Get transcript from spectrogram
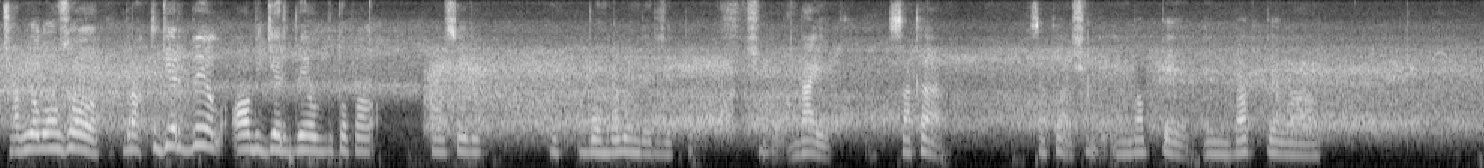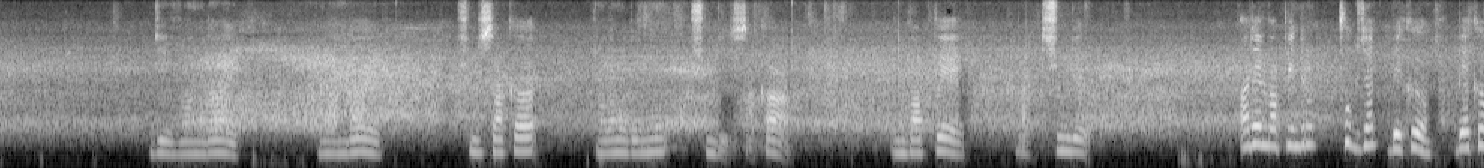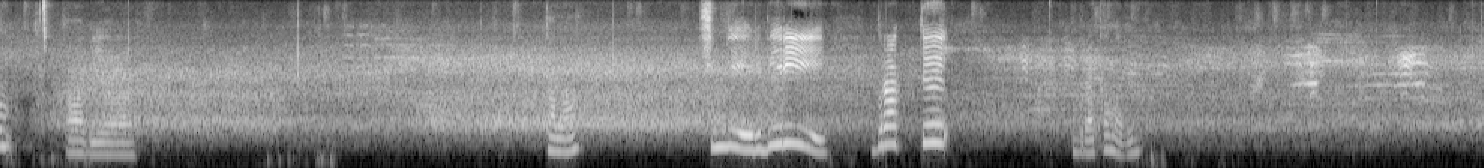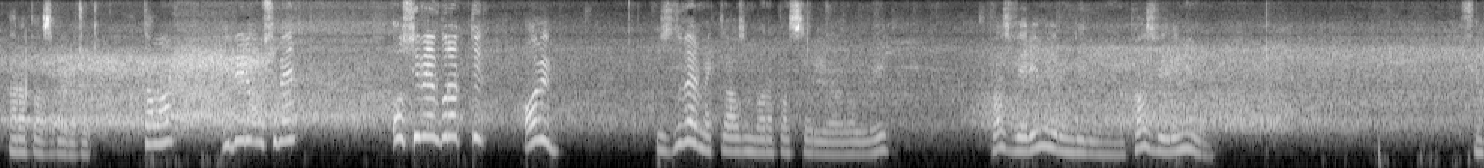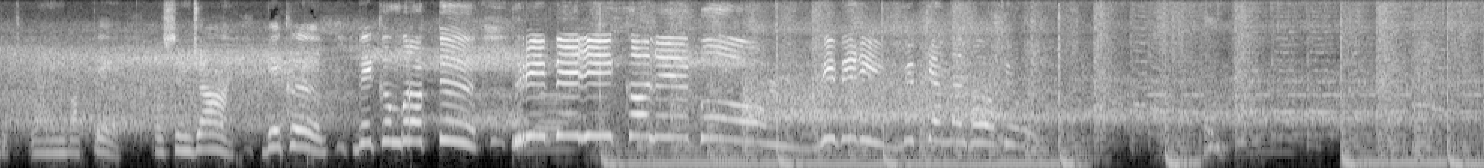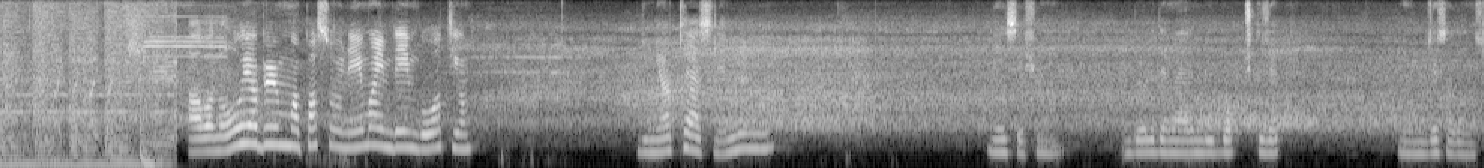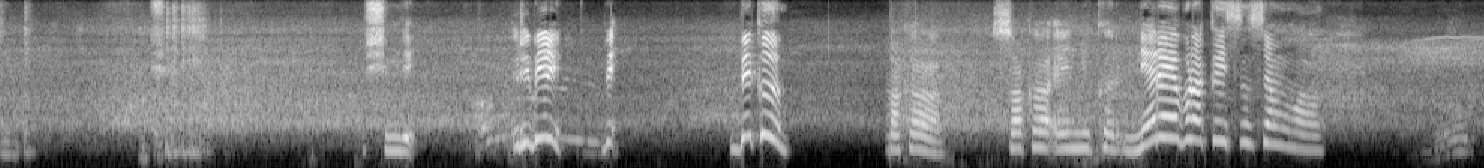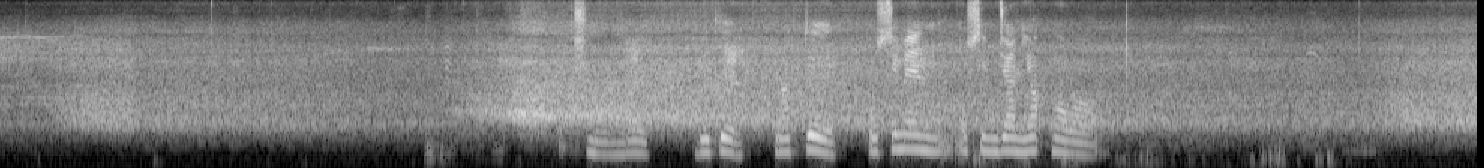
Xabi Alonso bıraktı Gareth Bale. Abi Gareth Bale bu topa alsaydı bomba gönderecekti. Şimdi Van Dijk. Saka. Saka şimdi Mbappe. Mbappe var. Di Van Dijk. Van Dijk. Şimdi Saka alamadı onu. Şimdi Saka. Mbappe. Bak şimdi. Hadi Mbappe indir. Çok güzel. Beckham. Beckham. Abi ya. Tamam. Şimdi Ribery bıraktı. Bırakamadım. Ara pas görecek. Tamam. Ribery Osimhen. Osimhen bıraktı. Abi hızlı vermek lazım bana pasları ya vallahi. Pas veremiyorum dedim ya. Pas veremiyorum. Şimdi yani Mbappe, Osimcan, Beckham, Beckham bıraktı. Ribery kaleye gol. Ribery mükemmel gol atıyor. Ama ne oluyor benim mapas oynayamayayım deyim gol atıyorum. Dünya tersine mi dönüyor? Neyse şimdi böyle demeyelim bir bok çıkacak. Yeneceğiz adamı sonra. Şimdi, Ribery Be Beckham Saka Saka en yukarı Nereye bırakıyorsun sen ama Şimdi Van Beckham bıraktı Osimen Osimcan yapma var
